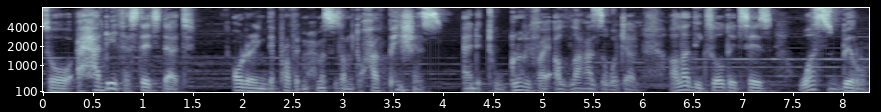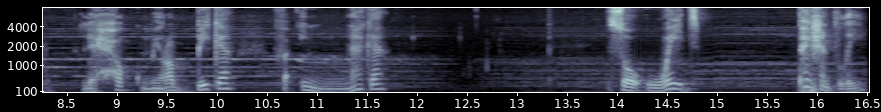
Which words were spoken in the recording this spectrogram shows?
So a hadith states that ordering the Prophet Muhammad to have patience and to glorify Allah Azza wa Jal. Allah the Exalted says, وَاصْبِرْ لِحُكْمِ رَبِّكَ فَإِنَّكَ So wait patiently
